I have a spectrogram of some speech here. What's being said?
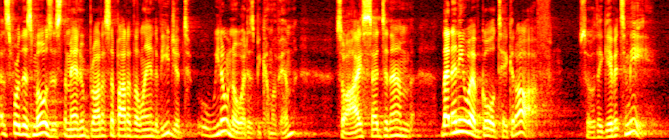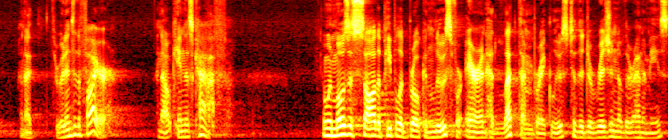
As for this Moses, the man who brought us up out of the land of Egypt, we don't know what has become of him. So I said to them, Let any who have gold take it off. So they gave it to me, and I threw it into the fire, and out came this calf. And when Moses saw the people had broken loose, for Aaron had let them break loose to the derision of their enemies,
